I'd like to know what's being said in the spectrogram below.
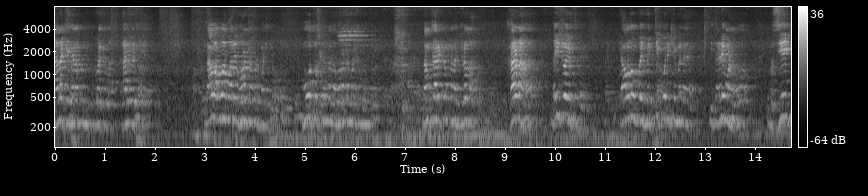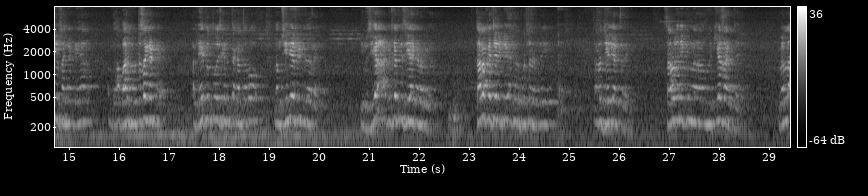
ನಾಲ್ಕೈದು ಜನ ಬಂದು ಕೂರಕ್ಕಿಲ್ಲ ವೇದಿಕೆ ನಾವು ಹಲವಾರು ಬಾರಿ ಹೋರಾಟ ಮಾಡಿ ಮಾಡಿದ್ವಿ. ಮೂವತ್ತು ವರ್ಷದಿಂದ ನಾವು ಹೋರಾಟ ಮಾಡ್ಕೊಂಡು ನಮ್ಮ ಕಾರ್ಯಕ್ರಮ ಇರಲ್ಲ. ಕಾರಣ ನೈಜವಾಗಿರ್ತದೆ. ಯಾವುದೋ ಒಬ್ಬ ವ್ಯಕ್ತಿ ಕೋರಿಕೆ ಮೇಲೆ ಈ ಧರಣಿ ಮಾಡೋದು, ಒಬ್ಬ ಸಿ ಐ ಟಿ ಸಂಘಟನೆಯ ಭಾರಿ ದೊಡ್ಡ ಸಂಘಟನೆ ಅಲ್ಲಿ ನೇತೃತ್ವ ವಹಿಸ್ಕೊಂಡಿರ್ತಕ್ಕಂಥವ್ರು ನಮ್ಮ ಸೀನಿಯರ್ ಲೀಡರ್ ಇದ್ದಾರೆ. ಇವರು ಸಿಗ ಅಡ್ಕತ್ತಿ ಸಿ ಹಾಕೋರಿಗೆ ತಾಲೂಕು ಕಚೇರಿ ಬಿ ಹಾಕಿದ್ರೆ ಬಿಡ್ತಾರೆ ತಾಲೂಕು ಜೈಲಿಗೆ ಆಗ್ತಾರೆ ಸಾರ್ವಜನಿಕನ ಒಂದು ಕೇಸ್ ಆಗುತ್ತೆ ಇವೆಲ್ಲ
